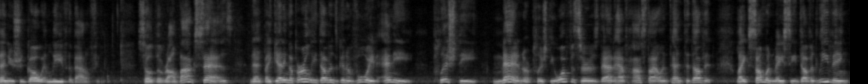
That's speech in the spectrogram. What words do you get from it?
then you should go and leave the battlefield. So the Ralbag says that by getting up early, David's going to avoid any plishti men or plishti officers that have hostile intent to David. Like someone may see David leaving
